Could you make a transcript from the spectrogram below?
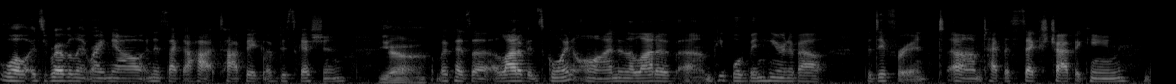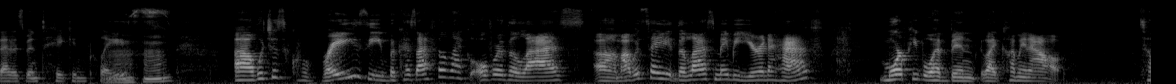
well, it's relevant right now and it's like a hot topic of discussion Yeah, because uh, a lot of it's going on and a lot of um, people have been hearing about the different um, type of sex trafficking that has been taking place. Uh, which is crazy because I feel like over the last, um, I would say the last maybe year and a half, more people have been like coming out t-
